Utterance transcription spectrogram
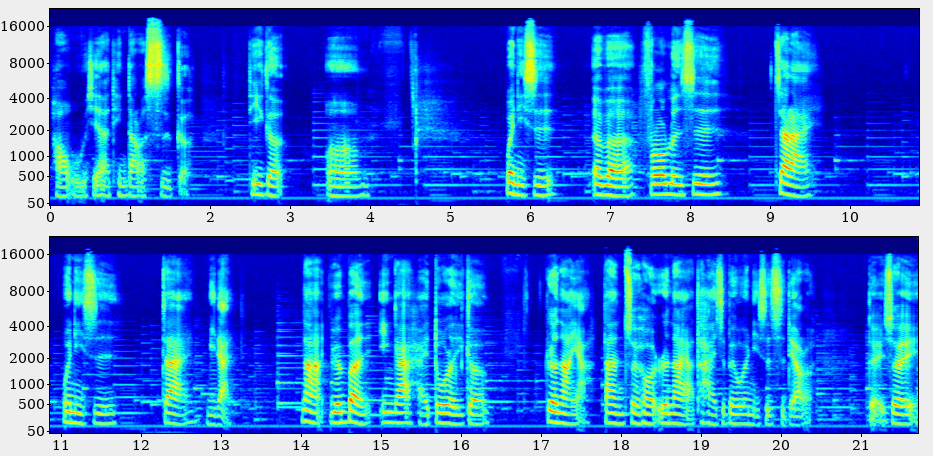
好，我们现在听到了四个：第一个，嗯，威尼斯，呃，不，佛罗伦斯，再来威尼斯，在米兰。那原本应该还多了一个。热那亚，但最后热那亚他还是被威尼斯吃掉了，对，所以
